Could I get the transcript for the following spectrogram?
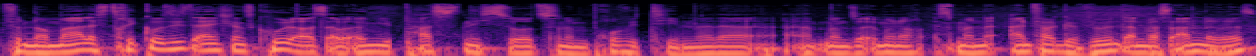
für ein normales Trikot sieht es eigentlich ganz cool aus, aber irgendwie passt nicht so zu einem Profiteam. Ne? Da hat man so immer noch, ist man einfach gewöhnt an was anderes.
